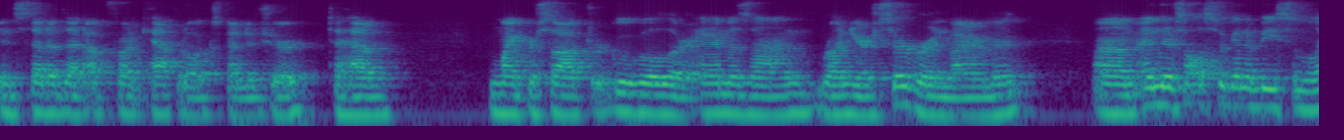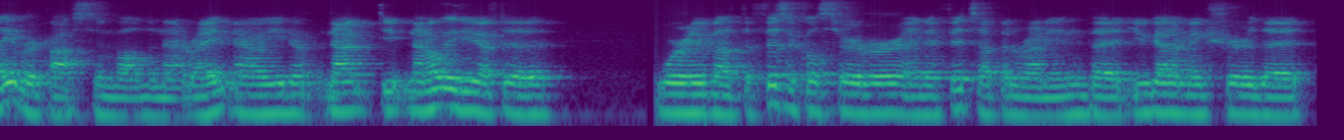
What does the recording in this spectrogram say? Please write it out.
instead of that upfront capital expenditure to have Microsoft or Google or Amazon run your server environment. Um, and there's also going to be some labor costs involved in that, right? Now, you know, not not only do you have to worry about the physical server and if it's up and running, but you got to make sure that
